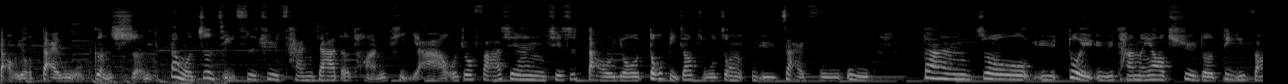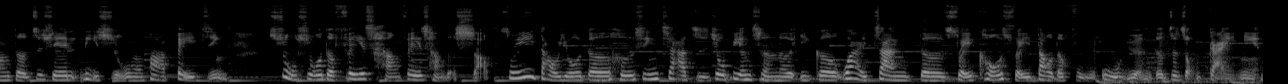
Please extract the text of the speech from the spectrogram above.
导游带我更深。但我这几次。去参加的团体啊，我就发现其实导游都比较着重于在服务，但就于对于他们要去的地方的这些历史文化背景。诉说的非常非常的少，所以导游的核心价值就变成了一个外站的随口随到的服务员的这种概念。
